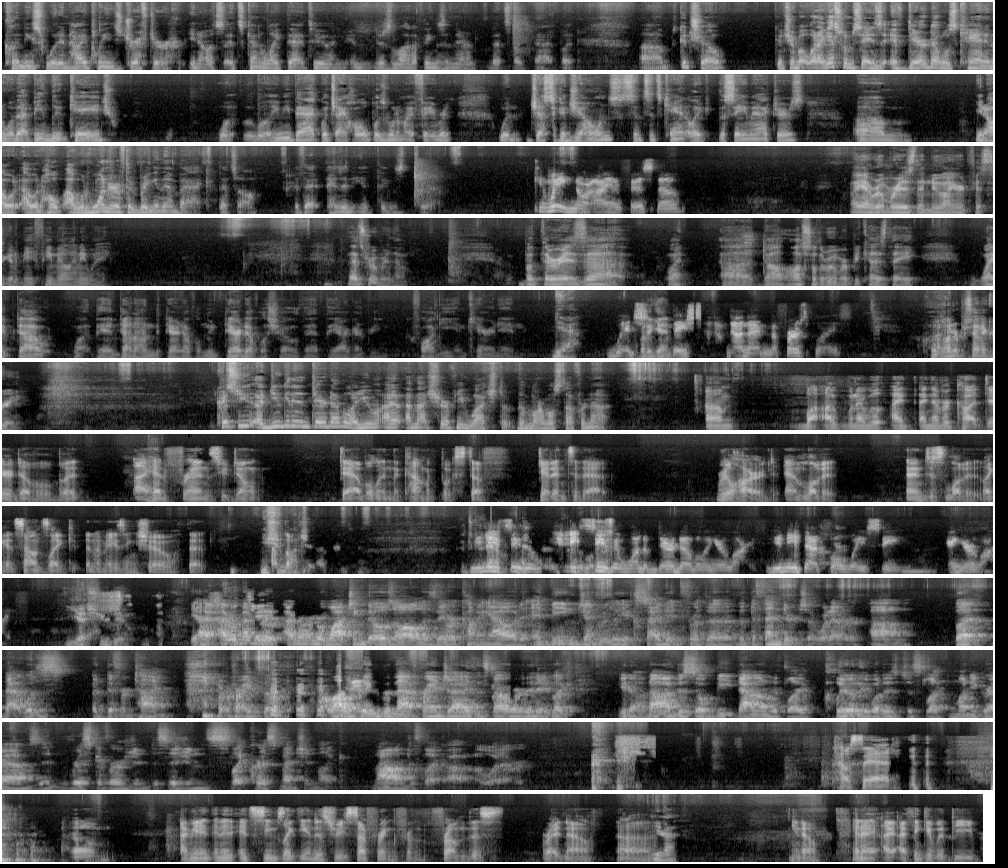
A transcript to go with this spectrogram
Clint Eastwood in High Plains Drifter. You know, it's it's kind of like that too. And, and there's a lot of things in there that's like that. But um, good show, good show. But what I guess what I'm saying is, if Daredevil's canon, will that be Luke Cage? Will, will he be back? Which I hope was one of my favorites. Would Jessica Jones, since it's can't like the same actors, um, you know, I would, I would hope, I would wonder if they're bringing them back. That's all. If that has any things to that. Can we ignore Iron Fist though? Oh yeah, rumor is the new Iron Fist is going to be female anyway. That's rumor though. But there is uh, what uh, also the rumor because they wiped out what they had done on the Daredevil new Daredevil show that they are going to bring Foggy and Karen in. Yeah. Which But again- they should have done that in the first place. 100% agree. Chris, you, uh, do you get into Daredevil? Are you? I, I'm not sure if you watched the Marvel stuff or not. Um, well, I, when I will, I, I never caught Daredevil, but I had friends who don't dabble in the comic book stuff get into that real hard and love it, and just love it. Like it sounds like an amazing show that You should watch it. It's You good. need season you need season one of Daredevil in your life. You need that hallway scene in your life. Yes, you do. Yeah, I, I remember. I remember watching those all as they were coming out and being genuinely excited for the the defenders or whatever. Um, but that was a different time, right? So a lot of things in that franchise and Star Wars, and it, like you know, now I'm just so beat down with like clearly what is just like money grabs and risk aversion decisions, like Chris mentioned. Like now I'm just like, I don't know, whatever. How sad. um, I mean, and it, it seems like the industry is suffering from from this right now. Uh, Yeah. you know, and I, I I think it would be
